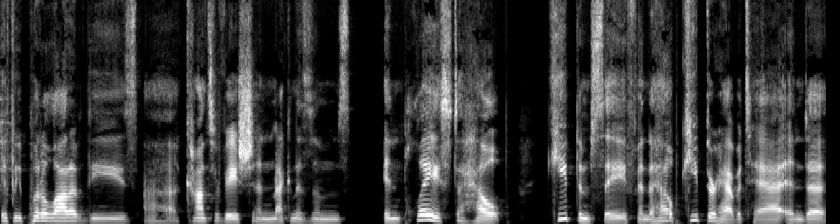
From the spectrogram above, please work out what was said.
if we put a lot of these uh, conservation mechanisms in place to help keep them safe and to help keep their habitat and to,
